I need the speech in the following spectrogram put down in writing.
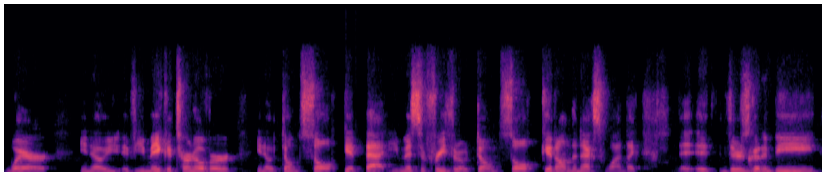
where you know if you make a turnover, you know, don't sulk, get back. You miss a free throw, don't sulk, get on the next one. Like, it, it, there's going to be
